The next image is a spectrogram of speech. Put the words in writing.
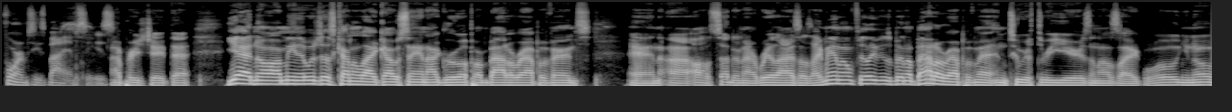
For MCs by MCs. I appreciate that. Yeah, no, I mean, it was just kind of like I was saying, I grew up on battle rap events, and uh, all of a sudden I realized I was like, man, I don't feel like there's been a battle rap event in two or three years, and I was like, well, you know,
